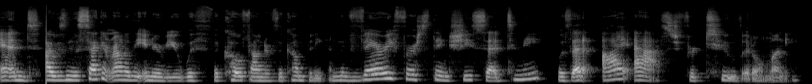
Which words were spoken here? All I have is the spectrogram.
And I was in the second round of the interview with the co founder of the company. And the very first thing she said to me was that I asked for too little money.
